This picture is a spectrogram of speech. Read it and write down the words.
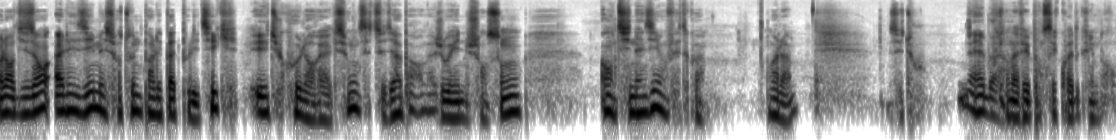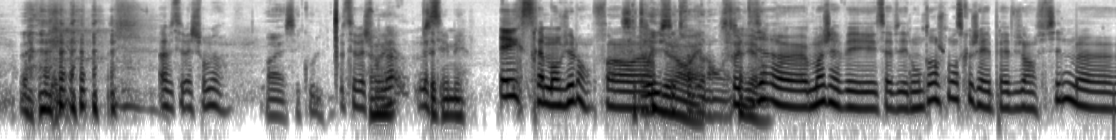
en leur disant allez-y, mais surtout ne parlez pas de politique. Et du coup, leur réaction, c'est de se dire bah, on va jouer une chanson anti-nazi en fait quoi. Voilà, c'est tout. Eh ben, T'en avais pensé quoi de Grim Room Ah, mais c'est vachement bien. ouais, c'est cool. C'est vachement ouais, bien. C'est aimé. Extrêmement violent. Enfin, C'est euh, très oui, c'est violent, très ouais. violent. ouais. faut le dire, euh, moi j'avais, ça faisait longtemps, je pense que j'avais pas vu un film euh,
